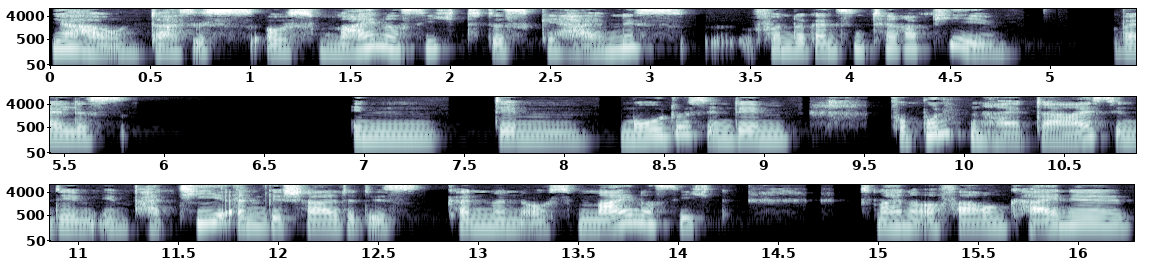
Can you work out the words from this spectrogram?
Ja, und das ist aus meiner Sicht das Geheimnis von der ganzen Therapie, weil es in dem Modus, in dem Verbundenheit da ist, in dem Empathie angeschaltet ist, kann man aus meiner Sicht, aus meiner Erfahrung keine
